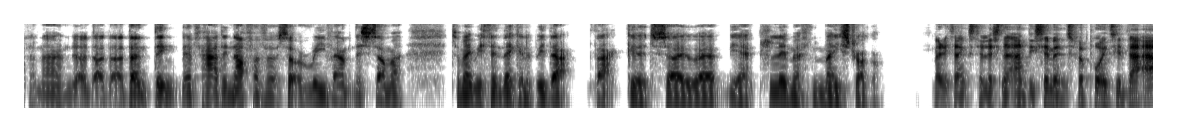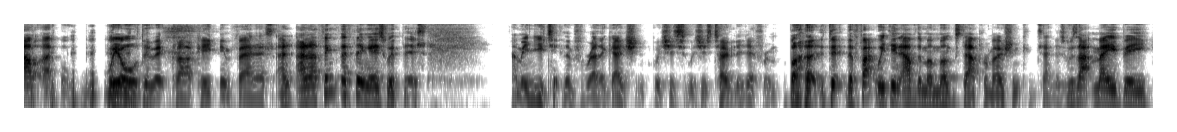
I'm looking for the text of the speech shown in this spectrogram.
I don't know. I, I, don't think they've had enough of a sort of revamp this summer to make me think they're going to be that that good. So uh, yeah, Plymouth may struggle. Many thanks to listener Andy Simmons for pointing that out. Uh, we all do it, Clarky, in fairness. And and I think the thing is with this, I mean, you tick them for relegation, which is which is totally different. But the fact we didn't have them amongst our promotion contenders was that maybe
